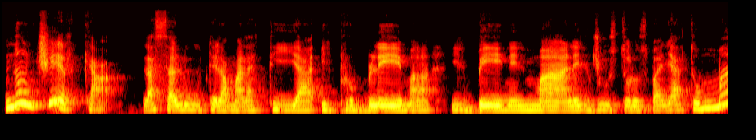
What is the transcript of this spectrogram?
non cerca la salute, la malattia, il problema, il bene, il male, il giusto, lo sbagliato, ma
